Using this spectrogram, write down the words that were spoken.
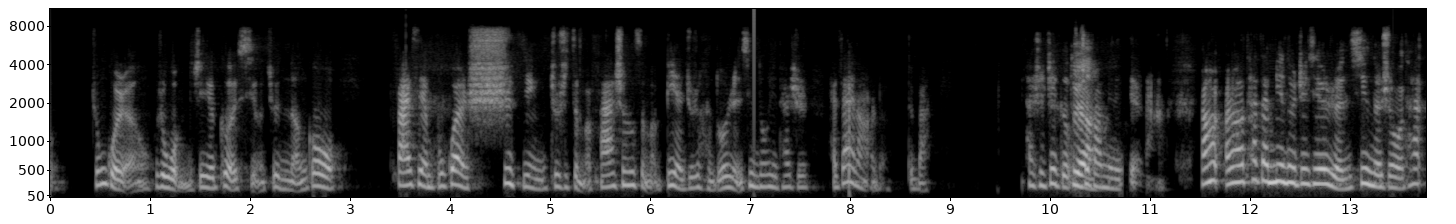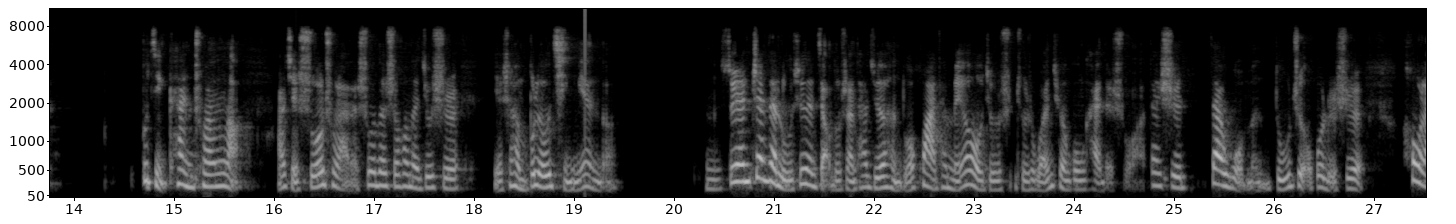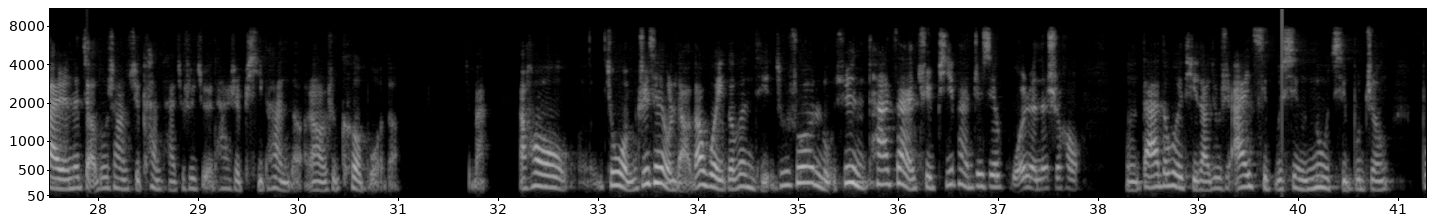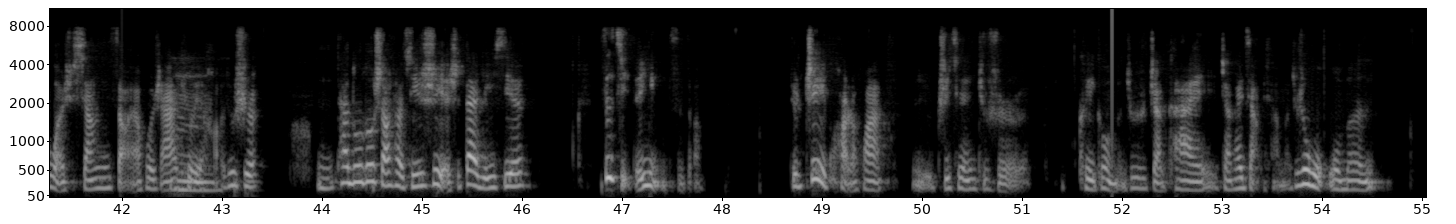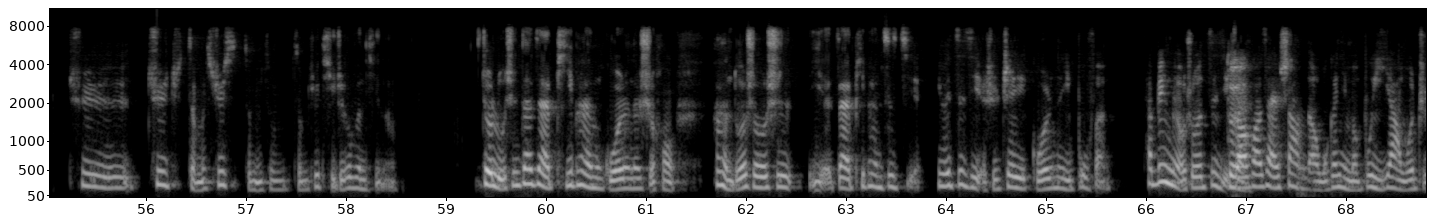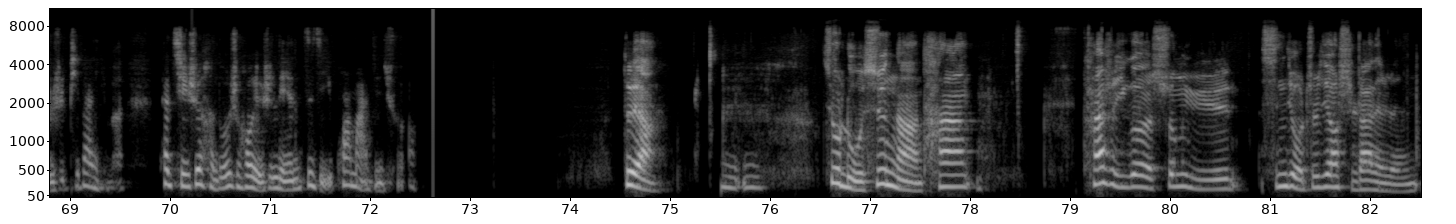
中国人或者我们的这些个性，就能够发现不管事情就是怎么发生怎么变，就是很多人性东西它是还在那儿的，对吧？他是这个这方面的解答，然后，然后他在面对这些人性的时候，他不仅看穿了，而且说出来了。说的时候呢，就是也是很不留情面的。嗯，虽然站在鲁迅的角度上，他觉得很多话他没有就是就是完全公开的说，但是在我们读者或者是后来人的角度上去看他，就是觉得他是批判的，然后是刻薄的，对吧？然后就我们之前有聊到过一个问题，就是说鲁迅他在去批判这些国人的时候，嗯，大家都会提到就是哀其不幸，怒其不争，不管是祥林嫂呀，或者是阿 Q 也好，就是嗯，他多多少少其实是也是带着一些自己的影子的。就这一块的话，嗯，之前就是可以跟我们就是展开展开讲一下嘛，就是我我们去去怎么去怎么怎么怎么去提这个问题呢？就鲁迅他在批判国人的时候。他很多时候是也在批判自己，因为自己也是这一国人的一部分。他并没有说自己高高在上的，我跟你们不一样，我只是批判你们。他其实很多时候也是连自己一块骂进去了。对啊，嗯嗯，就鲁迅呢，他他是一个生于新旧之交时代的人，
